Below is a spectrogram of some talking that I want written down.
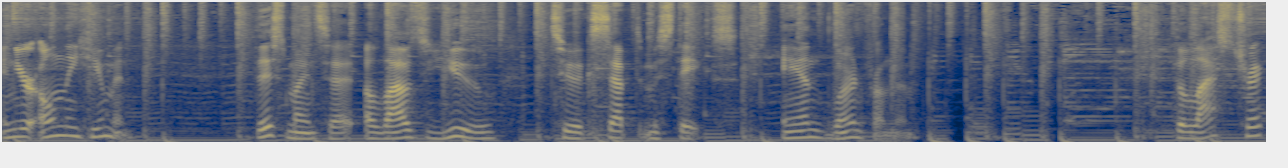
and you're only human. This mindset allows you to accept mistakes and learn from them. The last trick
